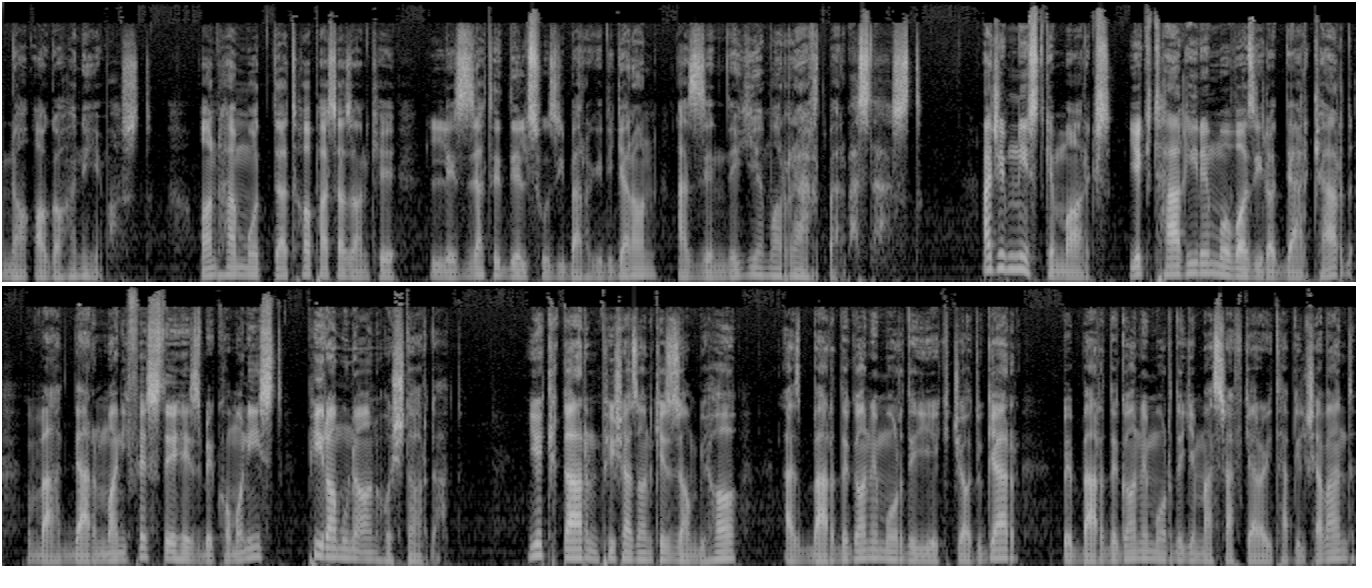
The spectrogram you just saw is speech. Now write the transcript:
ناآگاهانه ماست. آن هم مدت ها پس از آن که لذت دلسوزی برای دیگران از زندگی ما رخت بربسته است. عجیب نیست که مارکس یک تغییر موازی را درک کرد و در مانیفست حزب کمونیست پیرامون آن هشدار داد. یک قرن پیش از آن که زامبی ها از بردگان مرده یک جادوگر به بردگان مرده مصرفگرایی تبدیل شوند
